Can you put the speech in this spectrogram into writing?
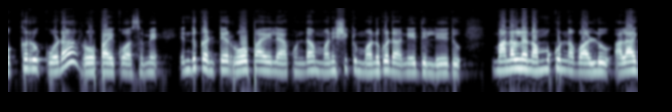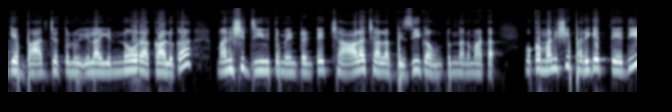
ఒక్కరూ కూడా రూపాయి కోసమే. ఎందుకంటే రూపాయి లేకుండా మనిషికి మనుగడ అనేది లేదు. మనల్ని నమ్ముకున్న వాళ్ళు అలాగే బాధ్యతలు ఇలా ఎన్నో రకాలుగా మనిషి జీవితం ఏంటంటే చాలా చాలా బిజీగా ఉంటుందన్నమాట. ఒక మనిషి పరిగెత్తేది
